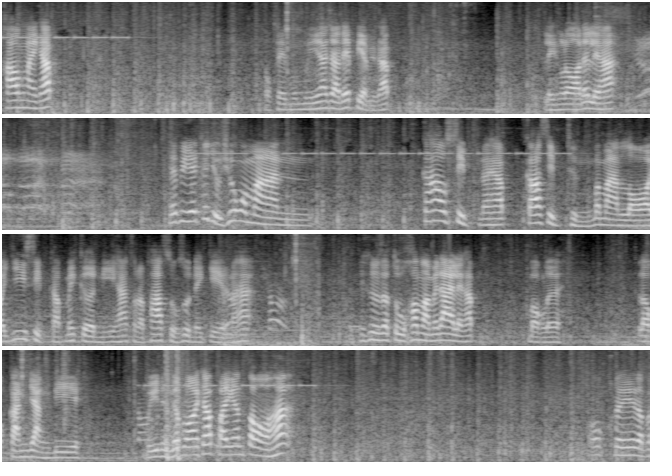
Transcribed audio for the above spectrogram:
เข้าข้างในครับ โอเคมุมนี้น่าจะได้เปรียบอยู่ครับ เล็งรอได้เลยฮะ FPS ก็อยู่ช่วงประมาณ 90 นะครับ 90 ถึงประมาณ 120 ครับ ไม่เกินนี้ฮะสำหรับภาพสูงสุดในเกมนะฮะ นี่คือศัตรูเข้ามาไม่ได้เลยครับ บอกเลย เรากันอย่างดี V1 เรียบร้อยครับ ไปกันต่อฮะ โอเค ต่อไป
